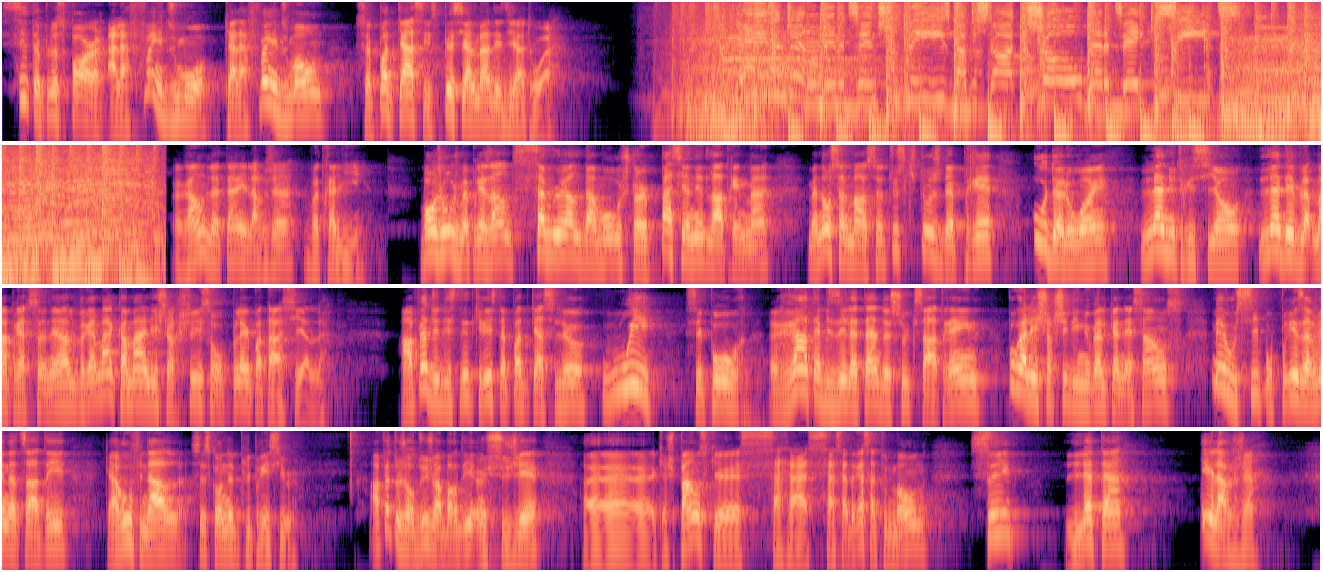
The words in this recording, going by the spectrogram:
Si tu as plus peur à la fin du mois qu'à la fin du monde, ce podcast est spécialement dédié à toi. Rendre le temps et l'argent votre allié. Bonjour, je me présente Samuel Damour, je suis un passionné de l'entraînement, mais non seulement ça, tout ce qui touche de près ou de loin, la nutrition, le développement personnel, vraiment comment aller chercher son plein potentiel. En fait, j'ai décidé de créer ce podcast-là. Oui, c'est pour rentabiliser le temps de ceux qui s'entraînent, pour aller chercher des nouvelles connaissances, mais aussi pour préserver notre santé, car au final, c'est ce qu'on a de plus précieux. En fait, aujourd'hui, je vais aborder un sujet euh, que je pense que ça, s'adresse à tout le monde, c'est le temps et l'argent.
